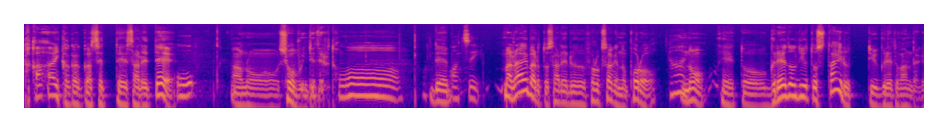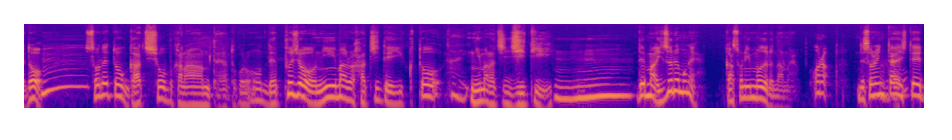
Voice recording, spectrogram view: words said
高い価格が設定されてお、あの勝負に出てると。おで、お、熱い。まあ、ライバルとされるフォルクスワーゲンのポロの、えー、とグレードでいうとスタイルっていうグレードがあるんだけど。それとガチ勝負かなみたいなところでプジョー208でいくと、はい 208GT うーん。でまあいずれもねガソリンモデルなのよ。あら。でそれに対して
